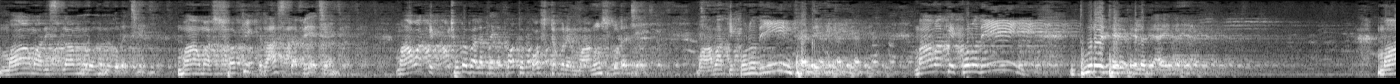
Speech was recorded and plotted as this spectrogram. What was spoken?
মা আমার ইসলাম গ্রহণ করেছে। মা আমার সঠিক রাস্তা পেয়েছেন মা আমাকে ছোটবেলা থেকে কত কষ্ট করে মানুষ করেছে। মা আমাকে কোনোদিন ফেলেনি। মা আমাকে কোনোদিন দূরে ঠেলে ফেলে দেয়নি। মা,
